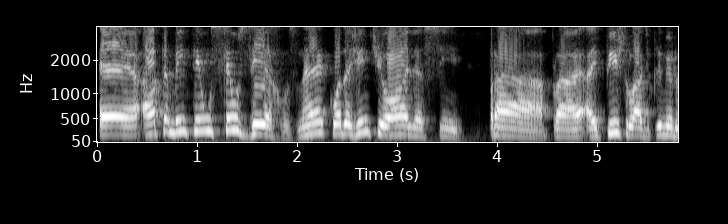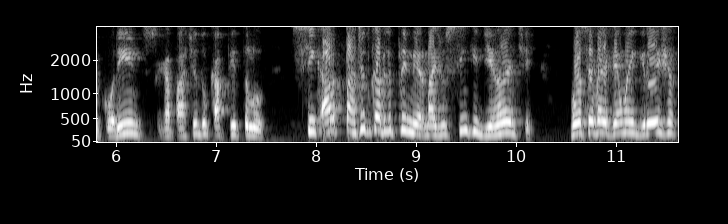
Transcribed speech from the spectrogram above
é, ela também tem os seus erros, né? Quando a gente olha assim para a epístola de 1 Coríntios, que a partir do capítulo 5, a partir do capítulo 1, mas do 5 em diante, você vai ver uma igreja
